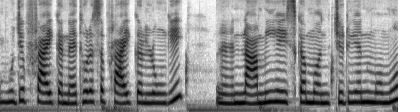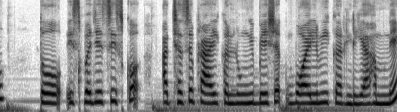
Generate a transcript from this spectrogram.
मुझे फ्राई करना है, थोड़ा सा फ्राई कर लूँगी। नाम ही है इसका मंचूरियन मोमो। तो इस वजह से इसको अच्छा से फ्राई कर लूँगी। बेशक बॉईल भी कर लिया हमने।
